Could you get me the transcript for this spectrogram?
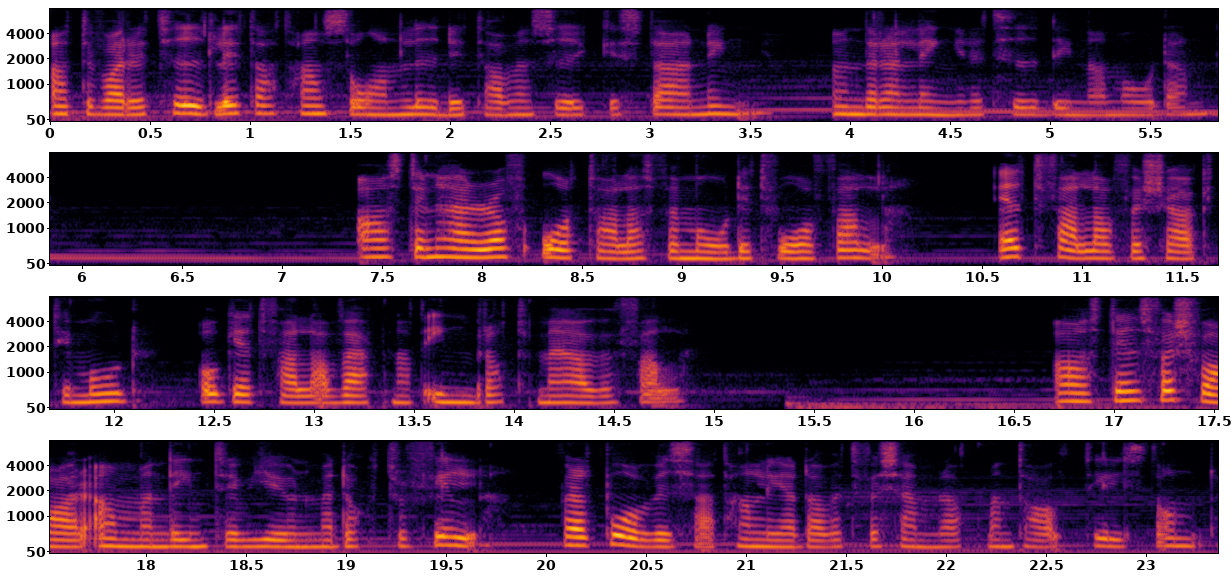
att det varit tydligt att hans son lidit av en psykisk störning under en längre tid innan morden. Austin Harroff åtalas för mord i två fall. Ett fall av försök till mord och ett fall av väpnat inbrott med överfall. Austins försvar använde intervjun med Dr. Phil för att påvisa att han led av ett försämrat mentalt tillstånd.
